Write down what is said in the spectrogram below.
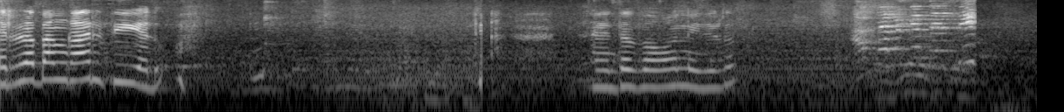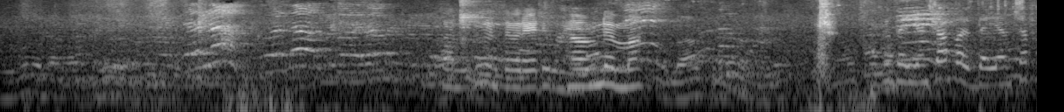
ఎర్ర బంగారు తీయలు. ఎంత బాగుంది చూడు. ఎంత వెరైటీ అవునమ్మా దయ్యం చేప దయ్యం చేప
